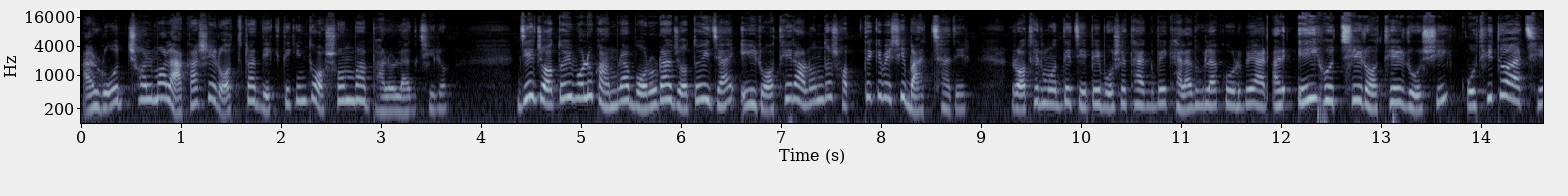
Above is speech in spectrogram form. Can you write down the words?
আর রোদ ঝলমল আকাশে রথটা দেখতে কিন্তু অসম্ভব ভালো লাগছিল। যে যতই বলুক, আমরা বড়রা যতই যাই, এই রথের আনন্দ সবথেকে বেশি বাচ্চাদের। রথের মধ্যে চেপে বসে থাকবে, খেলাধুলা করবে। আর আর এই হচ্ছে রথের রশি। কথিত আছে,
